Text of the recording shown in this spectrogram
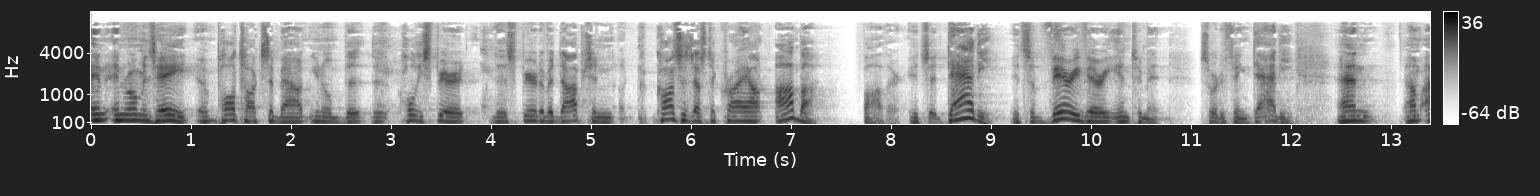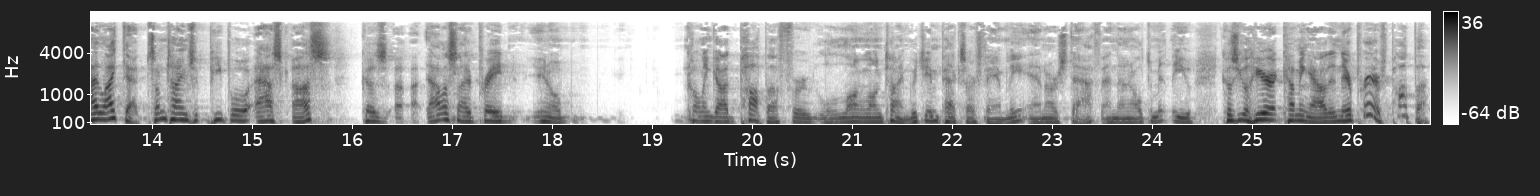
in, in, Romans 8, uh, Paul talks about, you know, the, the Holy Spirit, the spirit of adoption causes us to cry out, Abba, Father. It's a daddy. It's a very, very intimate sort of thing, daddy. And um, I like that. Sometimes people ask us, because uh, Alice and I prayed, you know, calling God Papa for a long, long time, which impacts our family and our staff, and then ultimately you, because you'll hear it coming out in their prayers, Papa.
